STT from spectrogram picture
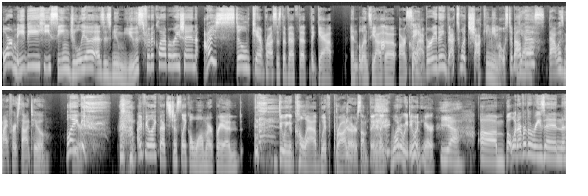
Or maybe he's seeing Julia as his new muse for the collaboration. I still can't process the fact that The Gap and Balenciaga are Uh, same. collaborating. That's what's shocking me most about yeah, this. That was my first thought too. Like, I feel like that's just like a Walmart brand doing a collab with Prada or something. Like, what are we doing here? Yeah. Um, but whatever the reason,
